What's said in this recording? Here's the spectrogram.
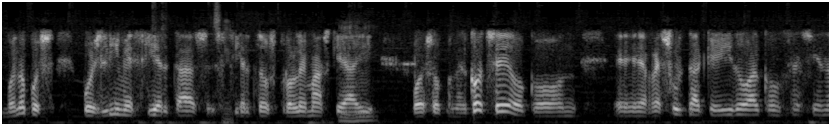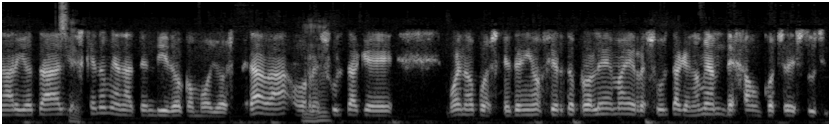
bueno, pues pues lime ciertas ciertos problemas que hay pues o con el coche o con eh, resulta que he ido al concesionario tal Sí. y es que no me han atendido como yo esperaba o resulta que bueno pues que he tenido cierto problema y resulta que no me han dejado un coche de susti-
